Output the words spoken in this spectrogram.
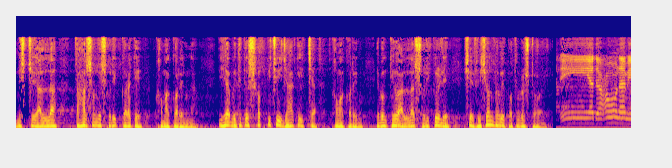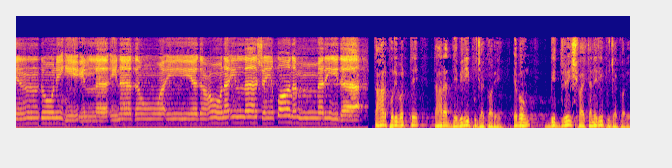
নিশ্চয় আল্লাহ তাহার সঙ্গে শরিক করাকে ক্ষমা করেন না। ইহা ব্যতীত সবকিছুই যাহাকে ইচ্ছা ক্ষমা করেন। এবং কেউ আল্লাহর শরিক করিলে সে ভীষণভাবে পথভ্রষ্ট হয়। তাহার পরিবর্তে তাহারা দেবীরই পূজা করে এবং বিদ্রোহী শয়তানেরই পূজা করে।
